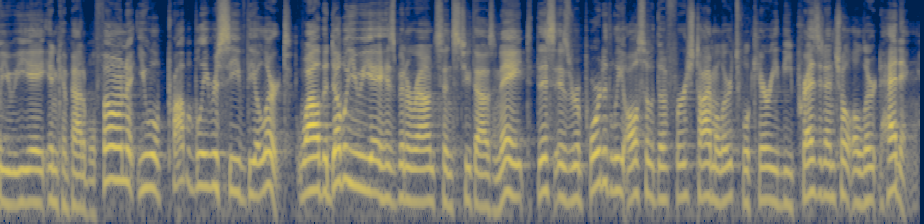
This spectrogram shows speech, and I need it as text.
incompatible phone, you will probably receive the alert. While the WEA has been around since 2008, this is reportedly also the first time alerts will carry the Presidential Alert heading.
